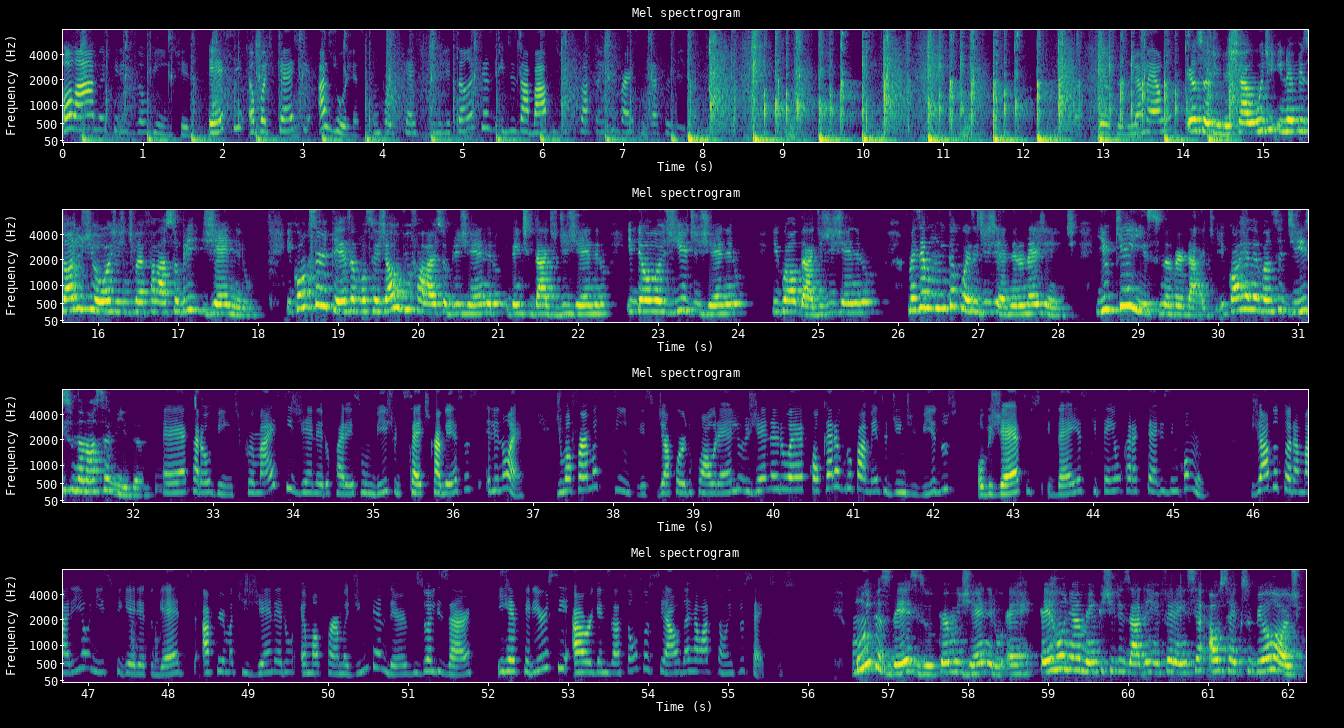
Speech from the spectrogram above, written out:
Olá, meus queridos ouvintes. Esse é o podcast As Júlias, um podcast de militâncias e desabafos de situações diversas dessa vida. Eu sou Julia Mello. Eu sou Julia Chaude e no episódio de hoje a gente vai falar sobre gênero. E com certeza você já ouviu falar sobre gênero, identidade de gênero, ideologia de gênero, igualdade de gênero, mas é muita coisa de gênero, né, gente? E o que é isso, na verdade? E qual a relevância disso na nossa vida? É, Carol Vinte, por mais que gênero pareça um bicho de sete cabeças, ele não é. De uma forma simples, de acordo com Aurélio, gênero é qualquer agrupamento de indivíduos, objetos, ideias que tenham caracteres em comum. Já a doutora Maria Eunice Figueiredo Guedes afirma que gênero é uma forma de entender, visualizar e referir-se à organização social da relação entre os sexos. Muitas vezes, o termo gênero é erroneamente utilizado em referência ao sexo biológico.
